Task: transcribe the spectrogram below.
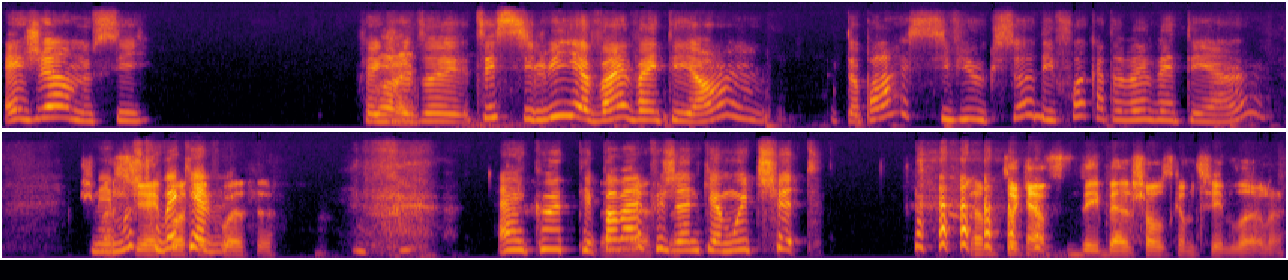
elle est jeune aussi. Fait que je veux dire, tu sais, si lui, il a 20, 21, t'as pas l'air si vieux que ça, des fois, quand 20, 21. Je Mais moi, je trouvais qu'il y avait- quoi ça. Ah, écoute, t'es pas mal plus jeune que moi, chut! J'aime ça quand tu dis des belles choses comme tu viens de dire. Là.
